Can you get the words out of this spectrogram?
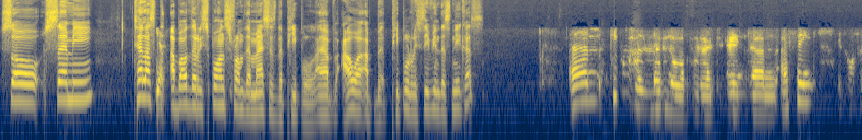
So, Sammy, tell us Yes. about the response from the masses, the people. Uh, our uh, people receiving the sneakers? Um, people are loving our product, and um, I think it also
